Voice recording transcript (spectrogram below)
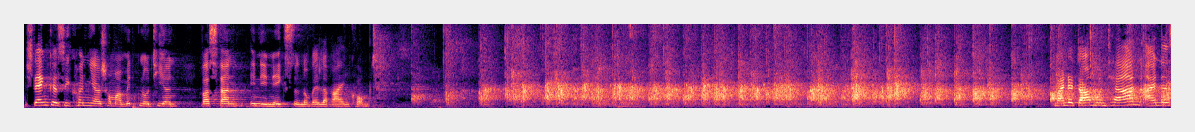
ich denke, Sie können ja schon einmal mitnotieren, was dann in die nächste Novelle reinkommt. Meine Damen und Herren, eines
